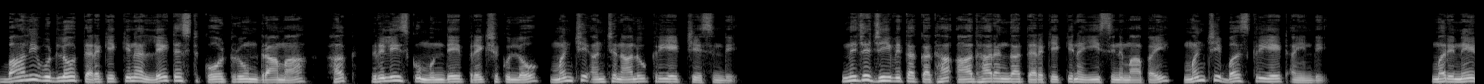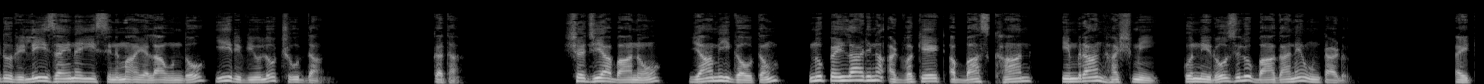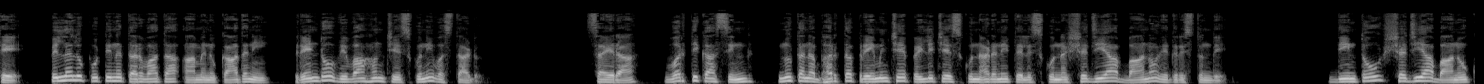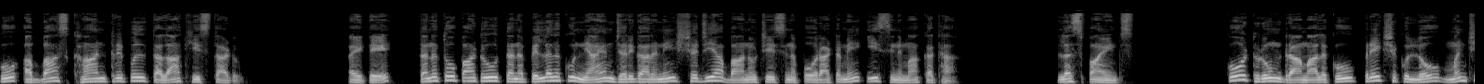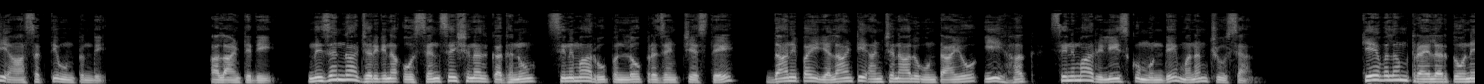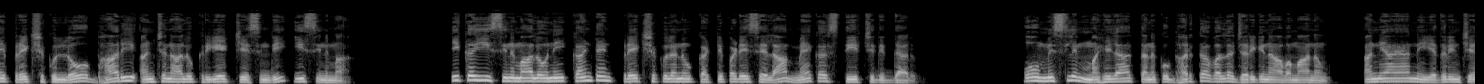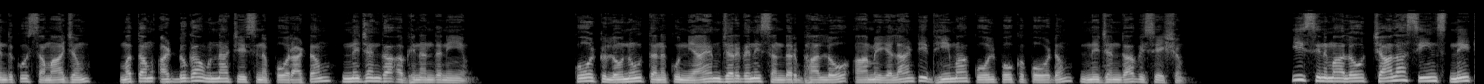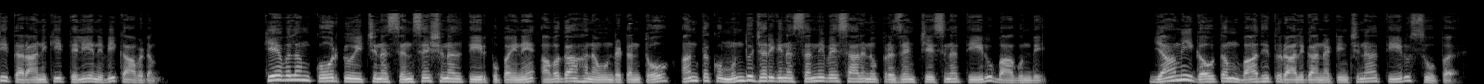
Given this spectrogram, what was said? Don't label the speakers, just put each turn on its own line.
బాలీవుడ్లో తెరకెక్కిన latest court room drama Haq రిలీజ్కు ముందే ప్రేక్షకుల్లో మంచి అంచనాలు క్రియేట్ చేసింది. నిజ జీవిత కథ ఆధారంగా తెరకెక్కిన ఈ సినిమాపై మంచి బస్ క్రియేట్ అయింది. మరి నేడు రిలీజ్ అయిన ఈ సినిమా ఎలా ఉందో ఈ రివ్యూలో చూద్దాం. కథ. షజియా బానో యామీ గౌతమ్ను పెళ్ళాడిన అడ్వకేట్ అబ్బాస్ ఖాన్ ఇమ్రాన్ హష్మీ కొన్ని రోజులు బాగానే ఉంటాడు. అయితే పిల్లలు పుట్టిన తర్వాత ఆమెను కాదని రెండో వివాహం చేసుకుని వస్తాడు. సైరా వర్తికా సింగ్ను తన భర్త ప్రేమించే పెళ్ళి చేసుకున్నాడని తెలుసుకున్న షజియా బానో ఎదురిస్తుంది. దీంతో షజియా బానోకు అబ్బాస్ ఖాన్ ట్రిపుల్ తలాక్ ఇస్తాడు. అయితే తనతో పాటు తన పిల్లలకు న్యాయం జరగాలని షజియా బానో చేసిన పోరాటమే ఈ సినిమా కథ. Plus points. కోర్ట్ రూమ్ డ్రామాలకు ప్రేక్షకుల్లో మంచి ఆసక్తి ఉంటుంది. అలాంటిది నిజంగా జరిగిన ఓ సెన్సేషనల్ కథను సినిమా రూపంలో ప్రజెంట్ చేస్తే దానిపై ఎలాంటి అంచనాలు ఉంటాయో ఈ హక్ సినిమా రిలీజ్కు ముందే మనం చూశాం. కేవలం ట్రైలర్తోనే ప్రేక్షకుల్లో భారీ అంచనాలు క్రియేట్ చేసింది ఈ సినిమా. ఇక ఈ సినిమాలోని కంటెంట్ ప్రేక్షకులను కట్టిపడేసేలా మేకర్స్ తీర్చిదిద్దారు. ఓ ముస్లిం మహిళ తనకు భర్త వల్ల జరిగిన అవమానం అన్యాయాన్ని ఎదిరించేందుకు సమాజం మతం అడ్డుగా ఉన్నా చేసిన పోరాటం నిజంగా అభినందనీయం. కోర్టులోనూ తనకు న్యాయం జరగని సందర్భాల్లో ఆమె ఎలాంటి ధీమా కోల్పోకపోవడం నిజంగా విశేషం. ఈ సినిమాలో చాలా సీన్స్ నేటి తరానికి తెలియనివి కావడం. కేవలం కోర్టు ఇచ్చిన సెన్సేషనల్ తీర్పుపైనే అవగాహన ఉండటంతో అంతకు ముందు జరిగిన సన్నివేశాలను ప్రజెంట్ చేసిన తీరు బాగుంది. యామీ గౌతమ్ బాధితురాలిగా నటించిన తీరు సూపర్.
